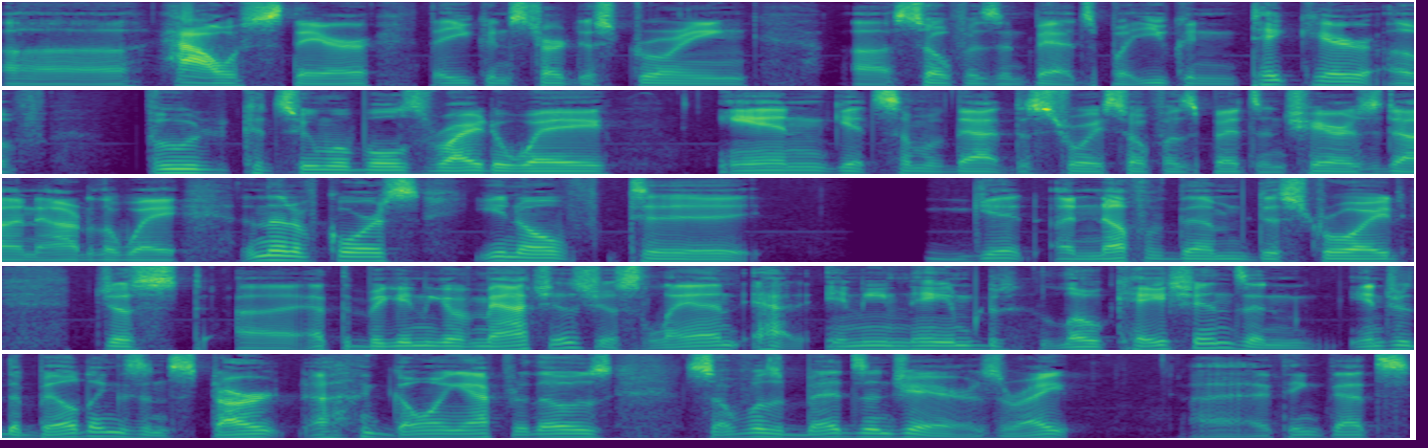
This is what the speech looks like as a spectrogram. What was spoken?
uh, house there that you can start destroying uh, sofas and beds. But you can take care of food consumables right away and get some of that destroy sofas beds and chairs done out of the way. And then of course you know to get enough of them destroyed just uh, at the beginning of matches just land at any named locations and enter the buildings and start uh, going after those sofas beds and chairs right? I think that's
